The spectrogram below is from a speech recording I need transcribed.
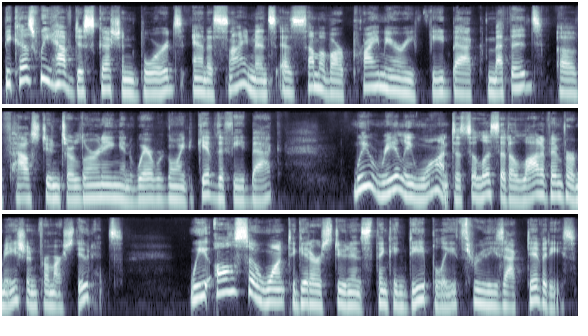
Because we have discussion boards and assignments as some of our primary feedback methods of how students are learning and where we're going to give the feedback, we really want to solicit a lot of information from our students. We also want to get our students thinking deeply through these activities.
